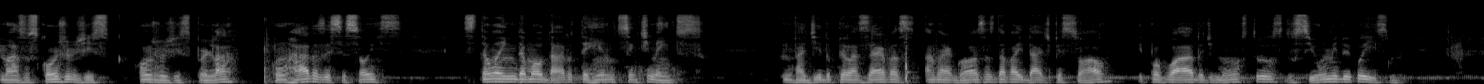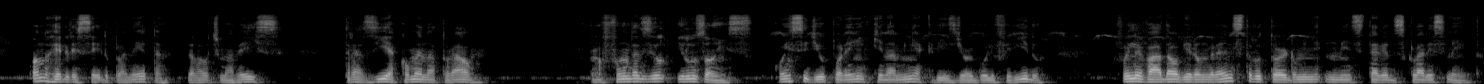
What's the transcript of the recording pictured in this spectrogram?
Mas os cônjuges cônjuges por lá, com raras exceções, estão ainda a moldar o terreno dos sentimentos, invadido pelas ervas amargosas da vaidade pessoal e povoado de monstros do ciúme e do egoísmo. Quando regressei do planeta pela última vez, trazia, como é natural, profundas ilusões. Coincidiu, porém, que na minha crise de orgulho ferido, fui levado a ouvir um grande instrutor do Ministério do Esclarecimento.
